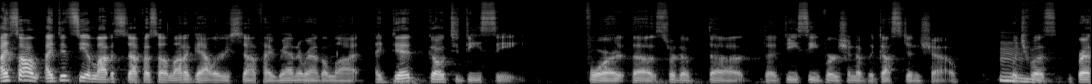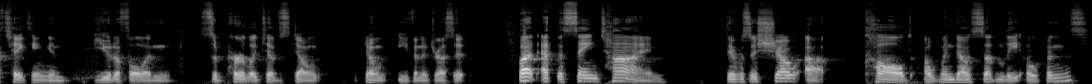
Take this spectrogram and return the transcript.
I saw. I did see a lot of stuff. I saw a lot of gallery stuff. I ran around a lot. I did go to DC for the sort of the the DC version of the Guston show, which Mm. was breathtaking and beautiful, and superlatives don't don't even address it. But at the same time, there was a show up called "A Window Suddenly Opens,"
